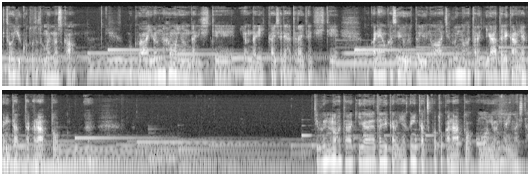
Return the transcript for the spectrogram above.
てどういうことだと思いますか？僕はいろんな本を読んだりして読んだり会社で働いたりしてお金を稼ぐというのは自分の働きが誰かの役に立ったかなと自分の働きが誰かの役に立つことかなと思うようになりました。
